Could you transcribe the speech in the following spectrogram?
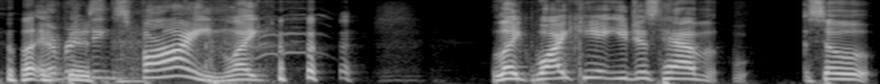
like everything's fine like like why can't you just have so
